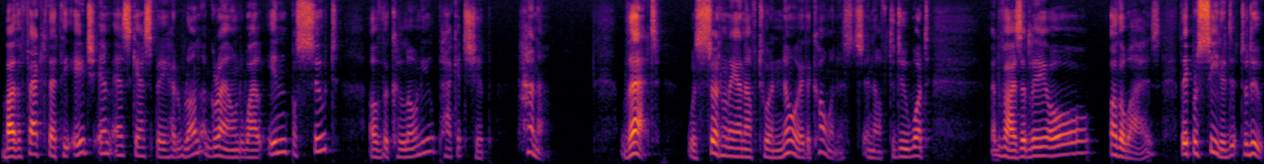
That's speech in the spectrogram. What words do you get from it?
by the fact that the HMS Gaspé had run aground while in pursuit of the colonial packet ship Hannah. That was certainly enough to annoy the colonists enough to do what, advisedly or otherwise, they proceeded to do.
